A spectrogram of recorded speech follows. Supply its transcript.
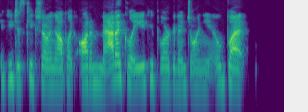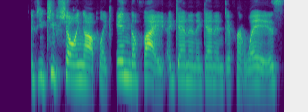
if you just keep showing up like automatically people are going to join you, but if you keep showing up like in the fight again and again in different ways,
